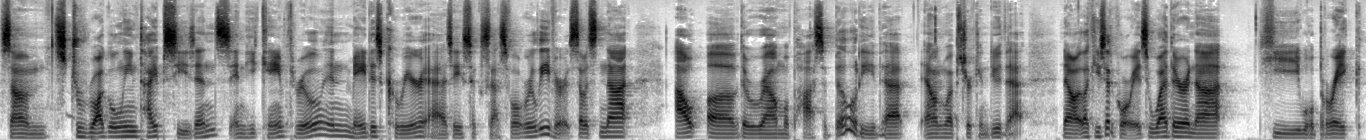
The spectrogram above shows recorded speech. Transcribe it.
some struggling type seasons, and he came through and made his career as a successful reliever. So it's not out of the realm of possibility that Allen Webster can do that. Now, like you said, Corey, it's whether or not he will break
